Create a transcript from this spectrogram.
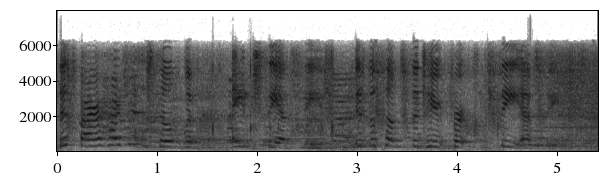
This fire hydrant is filled with HCFCs. It's a substitute for CFCs.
